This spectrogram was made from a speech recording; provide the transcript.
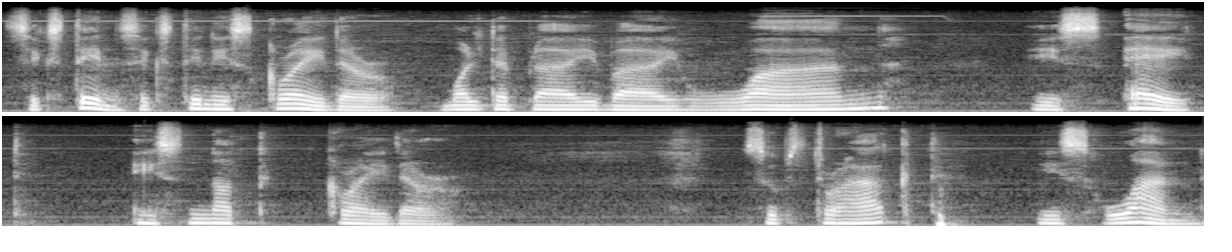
16 16 is greater multiplied by 1 is 8 is not greater subtract is 1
